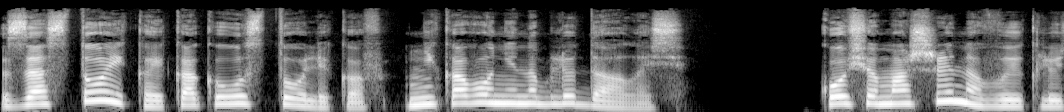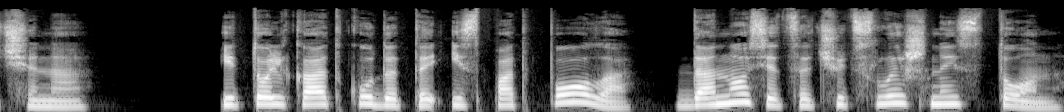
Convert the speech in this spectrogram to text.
За стойкой, как и у столиков, никого не наблюдалось. Кофемашина выключена, и только откуда-то из-под пола доносится чуть слышный стон.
